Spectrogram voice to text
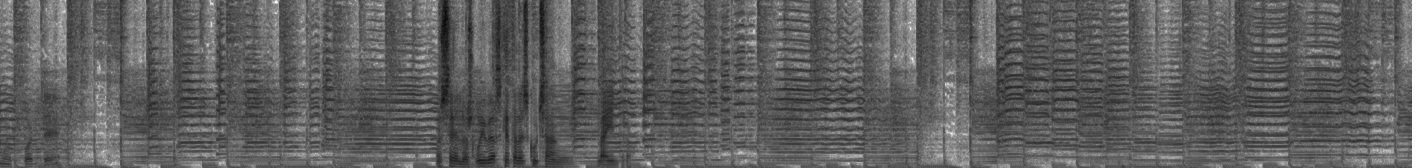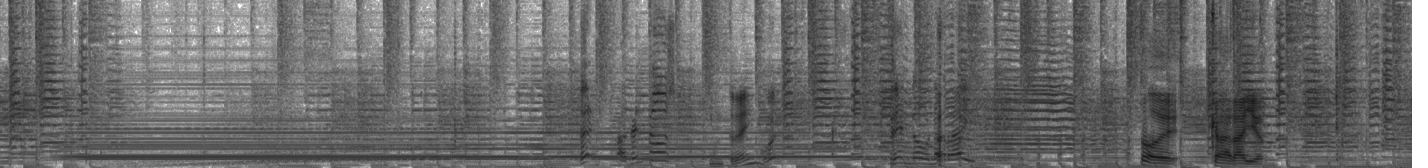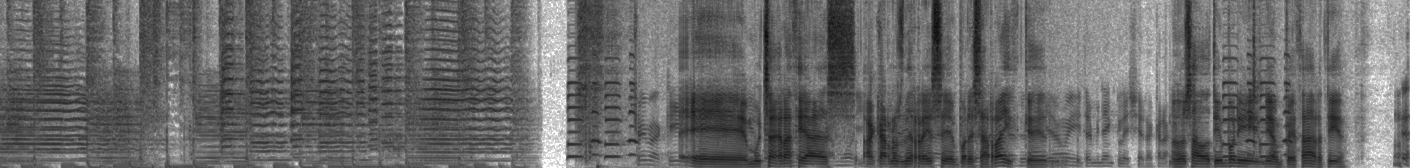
muy fuerte, ¿eh? No sé, los Weavers, ¿qué tal escuchan la intro? ¡Eh! ¡Atentos! ¿Un tren? ¡Eh, no, una raíz! Joder, carayo. Muchas gracias a Carlos de RS por esa raid, que no nos ha dado tiempo ni, ni a empezar, tío.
